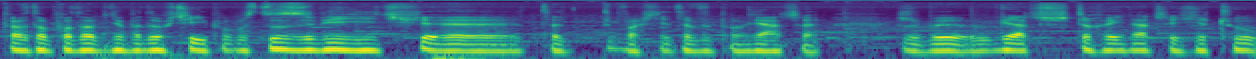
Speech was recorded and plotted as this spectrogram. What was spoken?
prawdopodobnie będą chcieli po prostu zmienić e, te, właśnie te wypełniacze, żeby gracz trochę inaczej się czuł,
